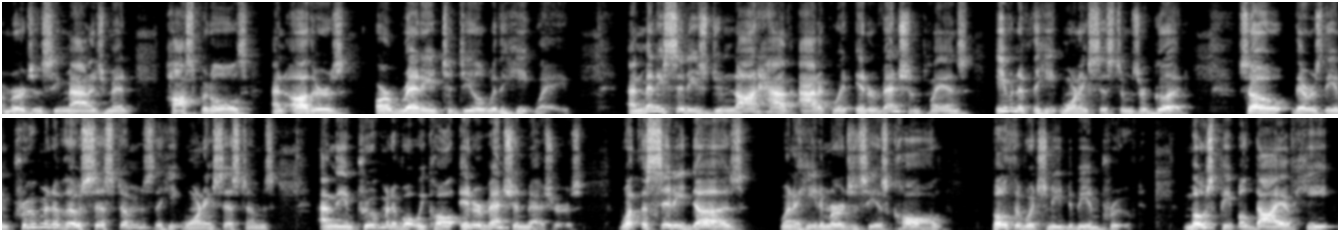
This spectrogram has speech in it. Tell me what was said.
emergency management, hospitals, and others are ready to deal with a heat wave. And many cities do not have adequate intervention plans, even if the heat warning systems are good. So there is the improvement of those systems, the heat warning systems, and the improvement of what we call intervention measures, what the city does when a heat emergency is called, both of which need to be improved. Most people die of heat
